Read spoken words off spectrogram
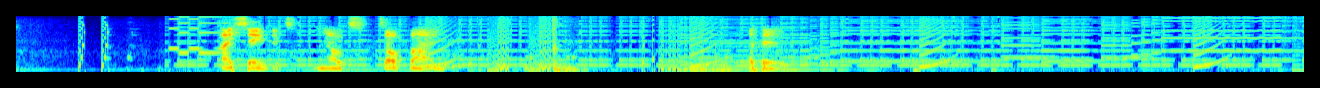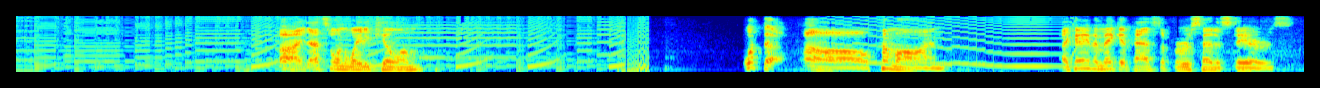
I saved it. Now it's, it's all fine. Okay. Alright, that's one way to kill him. Come on. I can't even make it past the first set of stairs.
